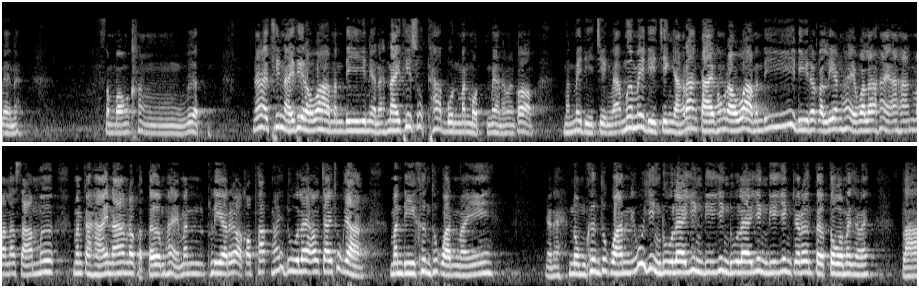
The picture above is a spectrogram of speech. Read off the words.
เลยนะสมองขังเลือดนะที่ไหนที่เราว่ามันดีเนี่ยนะในที่สุดถ้าบุญมันหมดแม่นะมันก็ มันไม่ดีจริงแล้ว เมื่อไม่ดีจริงอย่างร่างกายของเราว่ามันดีดีแล้วก็เลี้ยงให้วันละให้อาหารวันละสามมือ้อ มันก็หายน้ำเราก็เติมให้ มันเพลียแล้วก็พักให้ดูแลเอาใจทุกอย่าง มันดีขึ้นทุกวันไหมเนี่ยนะนมขึ้นทุกวันอู้ยิ่งดูแลยิ่งดี ยิ่งดูแล ยิ่งดี ยิ่งเจริญเติบโตไหมใช่ไหมเปล่า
